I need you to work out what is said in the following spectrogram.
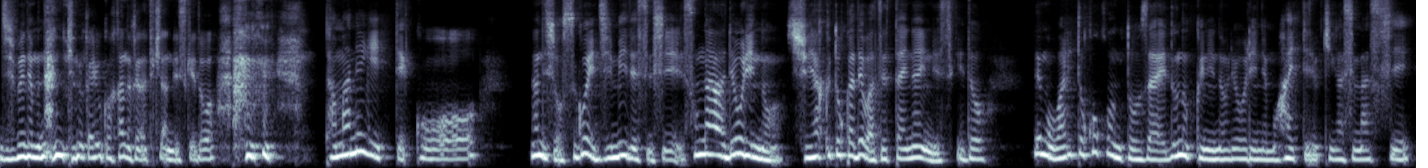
自分でも何言ってるのかよく分かんなくなってきたんですけど 玉ねぎってこう何でしょうすごい地味ですしそんな料理の主役とかでは絶対ないんですけどでも割と古今東西どの国の料理にも入ってる気がしますし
